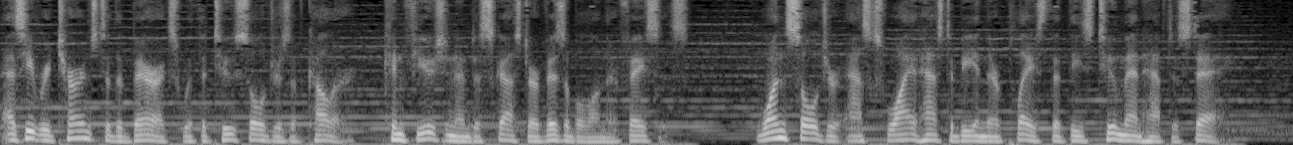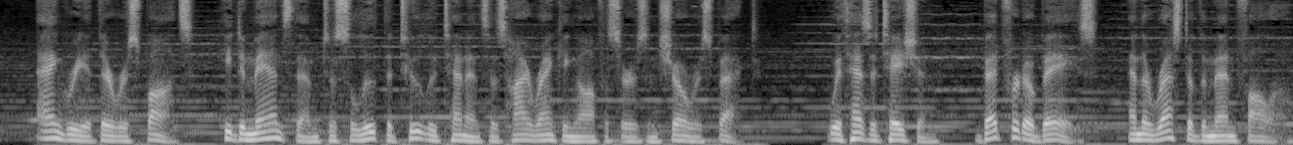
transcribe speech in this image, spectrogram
As he returns to the barracks with the two soldiers of color, confusion and disgust are visible on their faces. One soldier asks why it has to be in their place that these two men have to stay. Angry at their response, he demands them to salute the two lieutenants as high ranking officers and show respect. With hesitation, Bedford obeys, and the rest of the men follow.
